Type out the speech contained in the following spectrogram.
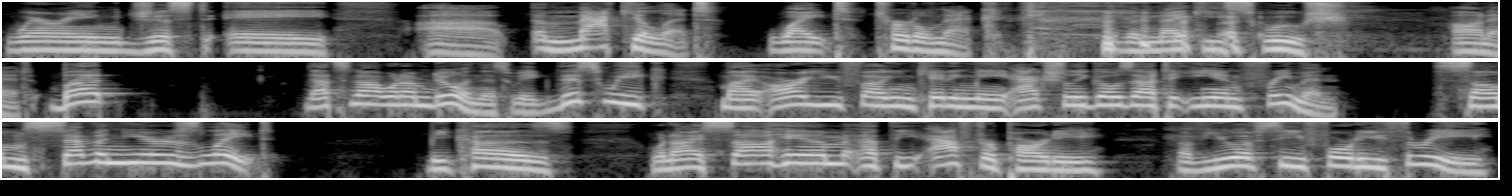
wearing just a uh, immaculate white turtleneck with a Nike swoosh on it. But that's not what I'm doing this week. This week, my Are You Fucking Kidding Me actually goes out to Ian Freeman, some seven years late, because when I saw him at the after party of UFC 43,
